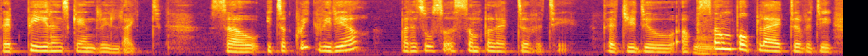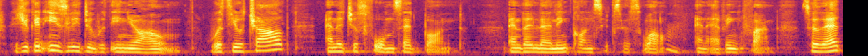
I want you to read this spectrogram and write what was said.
that parents can relate. So it's a quick video, but it's also a simple activity that you do, a mm. simple play activity that you can easily do within your home with your child, and it just forms that bond. And they're learning concepts as well mm. and having fun. So that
